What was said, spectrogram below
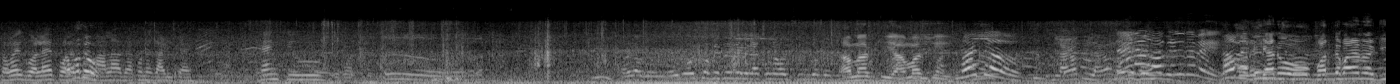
সবাই গলায় পড়াছে মালা দেখো না গাড়িটায়। থ্যাংক ইউ আমার কি? আমার কি? কেন বাঁধতে পারে না কি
